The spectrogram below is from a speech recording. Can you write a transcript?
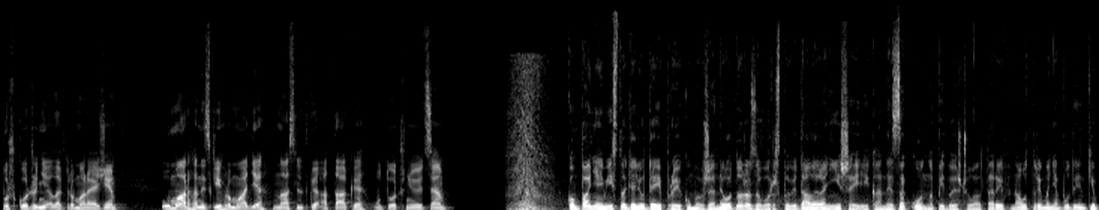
пошкоджені електромережі. У Марганицькій громаді наслідки атаки уточнюються. Компанія Місто для людей, про яку ми вже неодноразово розповідали раніше, яка незаконно підвищувала тариф на утримання будинків,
